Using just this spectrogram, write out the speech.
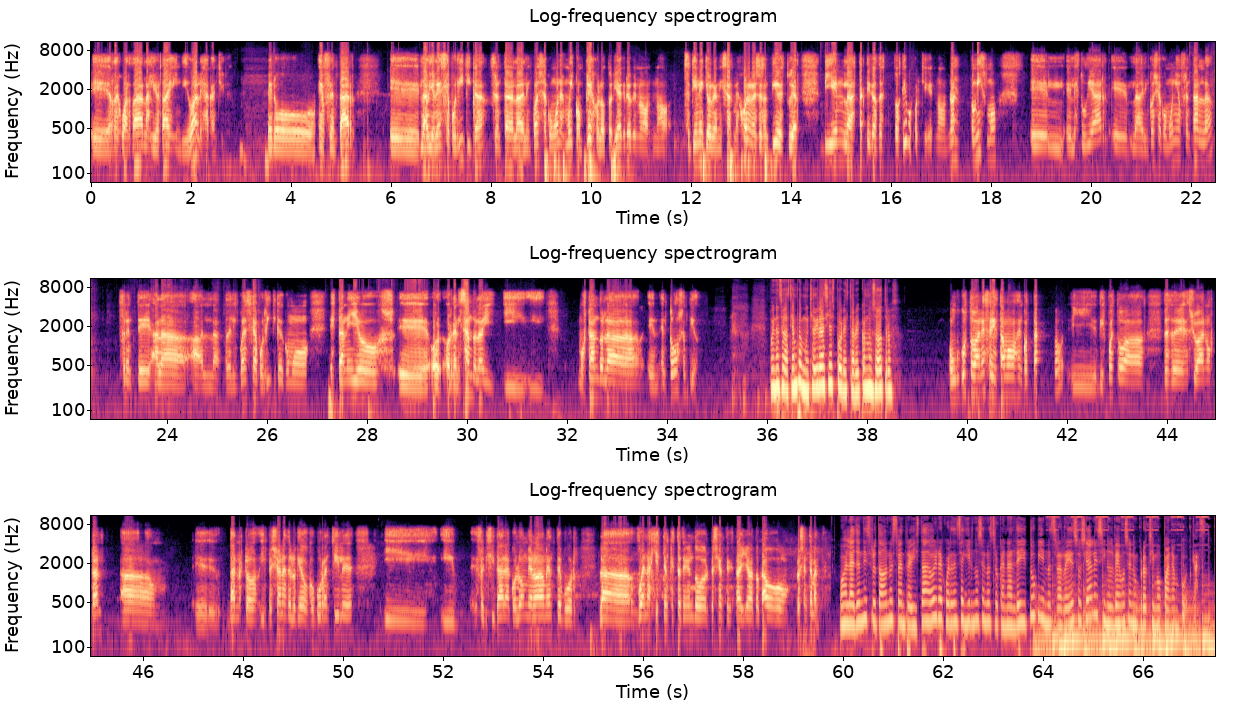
eh, resguardar las libertades individuales acá en Chile. Pero enfrentar eh, la violencia política frente a la delincuencia común es muy complejo. La autoridad creo que no, no se tiene que organizar mejor en ese sentido y estudiar bien las tácticas de estos tipos, porque no, no es lo mismo el, estudiar eh, la delincuencia común y enfrentarla frente a la, a la delincuencia política como están ellos eh, organizándola y, mostrándola en, en todo sentido. Bueno, Sebastián, pues muchas gracias por estar hoy con nosotros. Un gusto, Vanessa, y estamos en contacto y dispuestos a, desde Ciudad Austral, a eh, dar nuestras impresiones de lo que ocurre en Chile y, felicitar a Colombia nuevamente por la buena gestión que está teniendo el presidente que está llevando a cabo recientemente. Ojalá hayan disfrutado nuestra entrevista de hoy. Recuerden seguirnos en nuestro canal de YouTube y en nuestras redes sociales y nos vemos en un próximo Panam Podcast.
